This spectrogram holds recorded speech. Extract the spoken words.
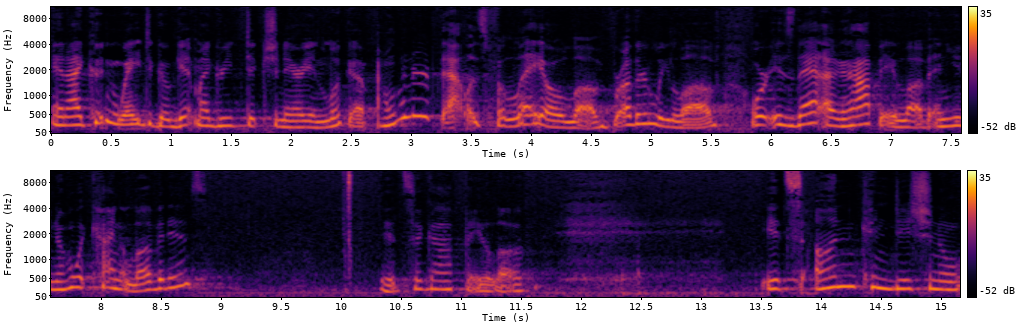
And I couldn't wait to go get my Greek dictionary and look up. I wonder if that was phileo love, brotherly love, or is that agape love? And you know what kind of love it is? It's agape love. It's unconditional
